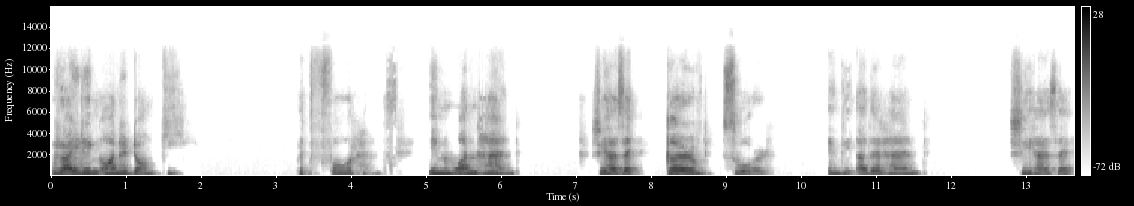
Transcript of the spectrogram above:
riding on a donkey with four hands. In one hand, she has a curved sword. In the other hand, she has a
